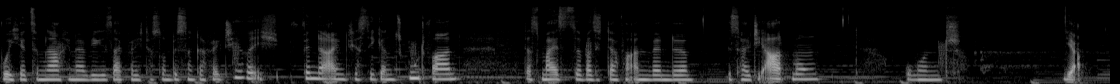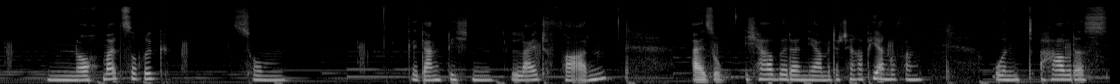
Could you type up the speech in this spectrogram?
wo ich jetzt im Nachhinein, wie gesagt, wenn ich das so ein bisschen reflektiere, ich finde eigentlich, dass die ganz gut waren. Das meiste, was ich davon anwende, ist halt die Atmung. Und ja, nochmal zurück zum gedanklichen Leitfaden. Also, ich habe dann ja mit der Therapie angefangen und habe das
